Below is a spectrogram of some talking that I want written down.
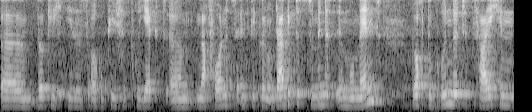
ähm, wirklich dieses europäische Projekt ähm, nach vorne zu entwickeln. Und da gibt es zumindest im Moment doch begründete Zeichen, ähm,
